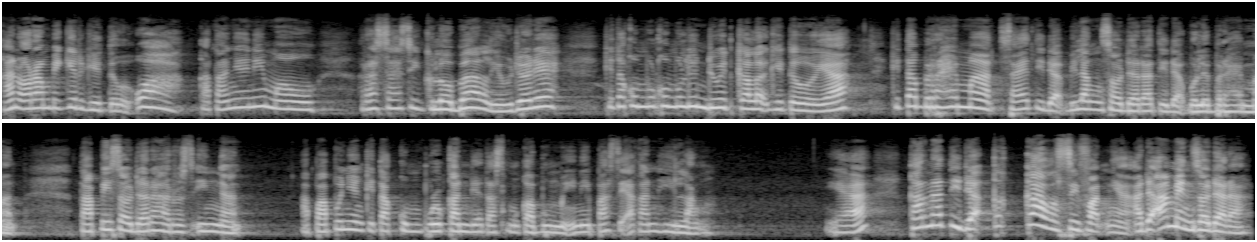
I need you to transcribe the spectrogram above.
Kan orang pikir gitu, wah katanya ini mau resesi global ya udah deh kita kumpul-kumpulin duit kalau gitu ya. Kita berhemat, saya tidak bilang saudara tidak boleh berhemat. Tapi saudara harus ingat, apa pun yang kita kumpulkan di atas muka bumi ini pasti akan hilang. Ya, karena tidak kekal sifatnya. Ada amin saudara.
